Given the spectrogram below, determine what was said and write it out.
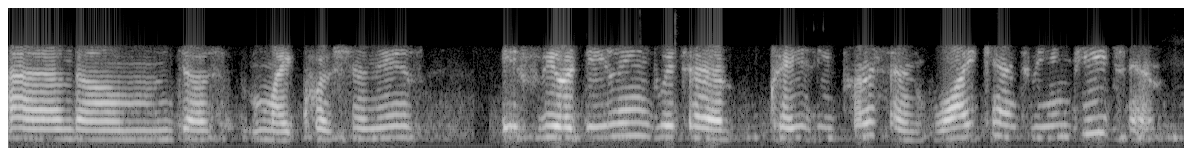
and um, just my question is, if we are dealing with a crazy person, why can't we impeach him?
